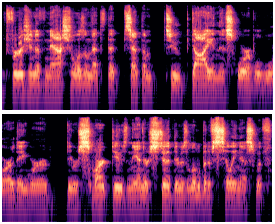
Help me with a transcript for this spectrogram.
version of nationalism that that sent them to die in this horrible war. They were they were smart dudes and they understood there was a little bit of silliness with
